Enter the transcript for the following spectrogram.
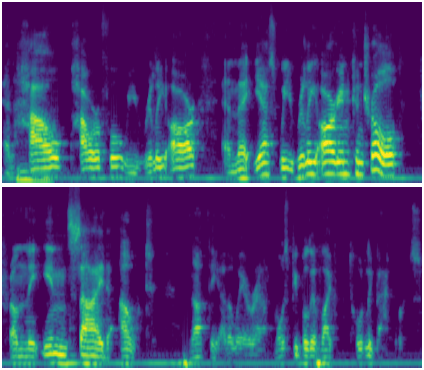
and how powerful we really are, and that yes, we really are in control from the inside out, not the other way around. Most people live life totally backwards.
